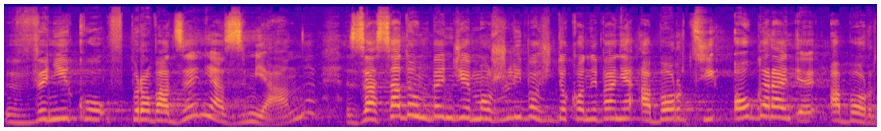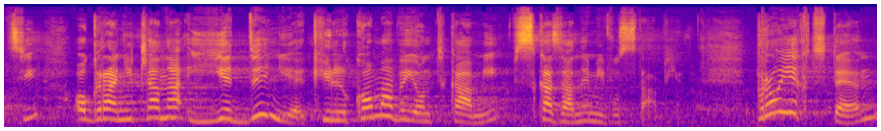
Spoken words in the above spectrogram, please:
W wyniku wprowadzenia zmian zasadą będzie możliwość dokonywania aborcji, e, ograniczana jedynie kilkoma wyjątkami wskazanymi w ustawie. Projekt ten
